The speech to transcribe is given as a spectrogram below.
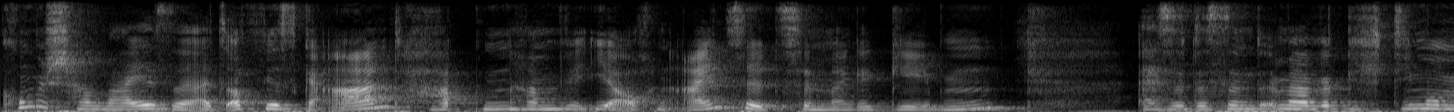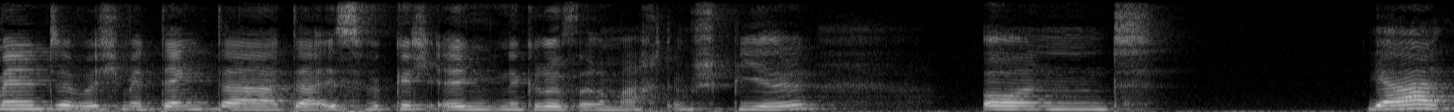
Komischerweise, als ob wir es geahnt hatten, haben wir ihr auch ein Einzelzimmer gegeben. Also das sind immer wirklich die Momente, wo ich mir denke, da, da ist wirklich irgendeine größere Macht im Spiel. Und ja,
